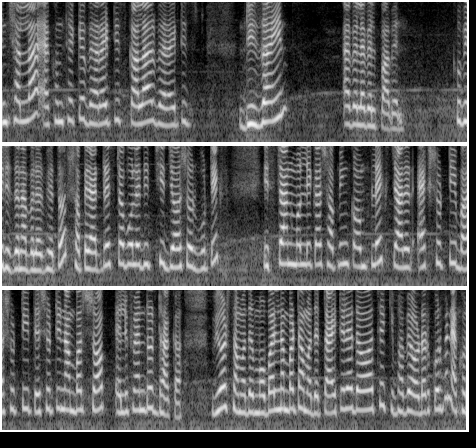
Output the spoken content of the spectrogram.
ইনশাল্লাহ এখন থেকে varieties colour, varieties design available পাবেন। খুবই রিজনেবলের ভেতর। শপের অ্যাড্রেসটা বলে দিচ্ছি, Jessore boutiques, eastern Mallika shopping complex, চারের একষট্টি, বাষট্টি, তেষট্টি number shop, elephant road, Dhaka. Viewers, আমাদের মোবাইল নাম্বারটা আমাদের টাইটেলে দেওয়া আছে, কীভাবে অর্ডার করবেন এখন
